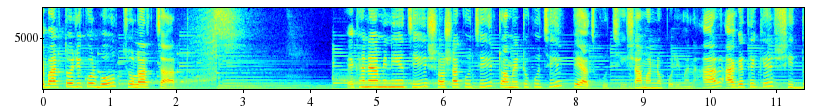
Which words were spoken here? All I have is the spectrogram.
এবার তৈরি করব চোলার চাট। এখানে আমি নিয়েছি শশা কুচি, টমেটো কুচি, পেঁয়াজ কুচি, সামান্য পরিমাণ। আর আগে থেকে সিদ্ধ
